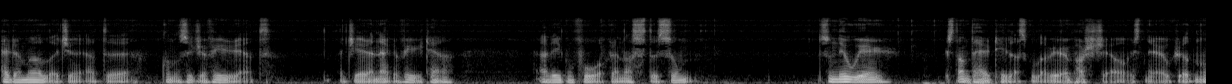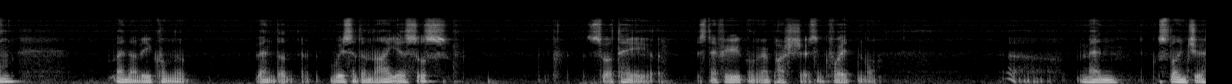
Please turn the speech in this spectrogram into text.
är det möjligt att kunna söka för att att göra några för det här. Att vi kan få åkra nästa som som nu är stand her til at skulle være en parse av hvis nere og noen men at vi kunne vente vise dem av Jesus så at hei Stefyr kunne være en parse som kveit noen uh, men slunge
